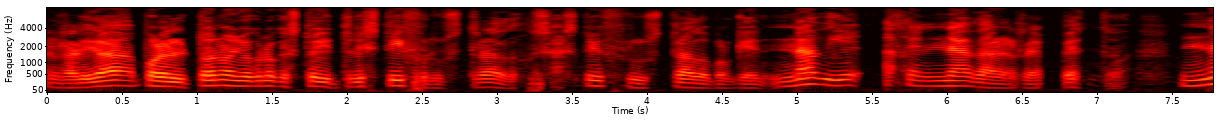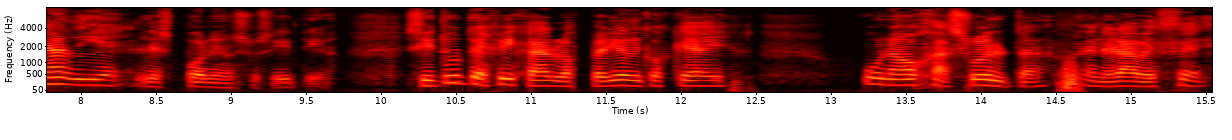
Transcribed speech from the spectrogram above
En realidad, por el tono, yo creo que estoy triste y frustrado. O sea, estoy frustrado porque nadie hace nada al respecto. Nadie les pone en su sitio. Si tú te fijas los periódicos que hay, una hoja suelta en el ABC,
